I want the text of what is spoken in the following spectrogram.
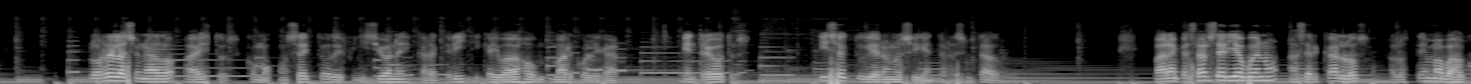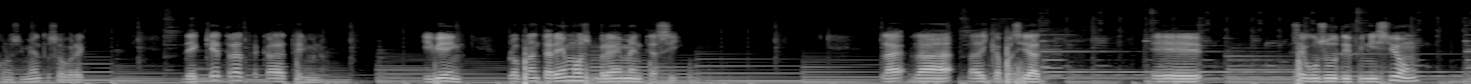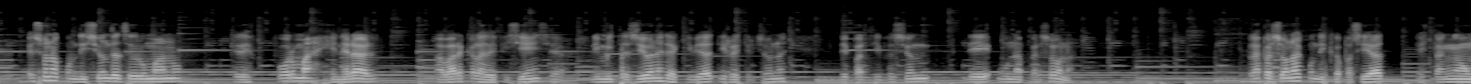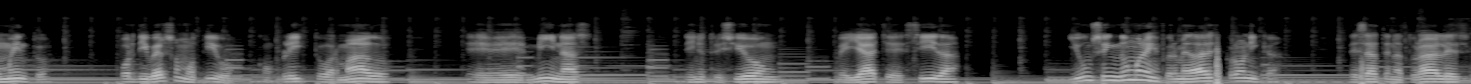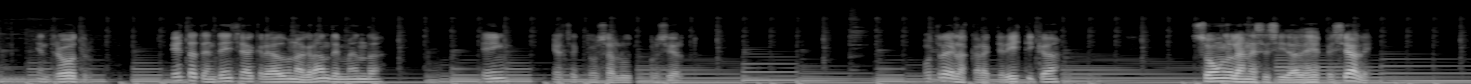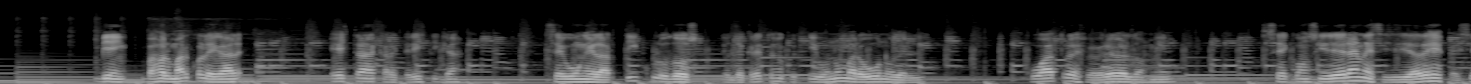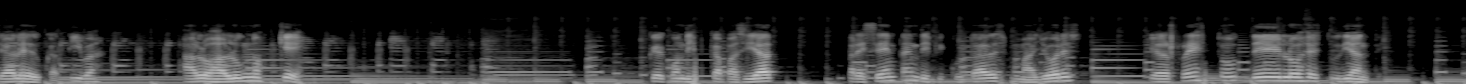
lo relacionado a estos, como conceptos, definiciones, características y bajo marco legal, entre otros, y se obtuvieron los siguientes resultados. Para empezar sería bueno acercarlos a los temas bajo el conocimiento sobre de qué trata cada término. Y bien, lo plantearemos brevemente así. La, discapacidad. Eh, según su definición, es una condición del ser humano que de forma general abarca las deficiencias, limitaciones de actividad y restricciones de participación de una persona. Las personas con discapacidad están en aumento por diversos motivos, conflicto armado, eh, minas, desnutrición, VIH, SIDA y un sinnúmero de enfermedades crónicas desastres naturales, entre otros. Esta tendencia ha creado una gran demanda en el sector salud, por cierto. Otra de las características son las necesidades especiales. Bien, bajo el marco legal, esta característica, según el artículo 2 del decreto ejecutivo número 1 del 4 de febrero del 2000, se consideran necesidades especiales educativas a los alumnos que, que con discapacidad presentan dificultades mayores que el resto de los estudiantes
